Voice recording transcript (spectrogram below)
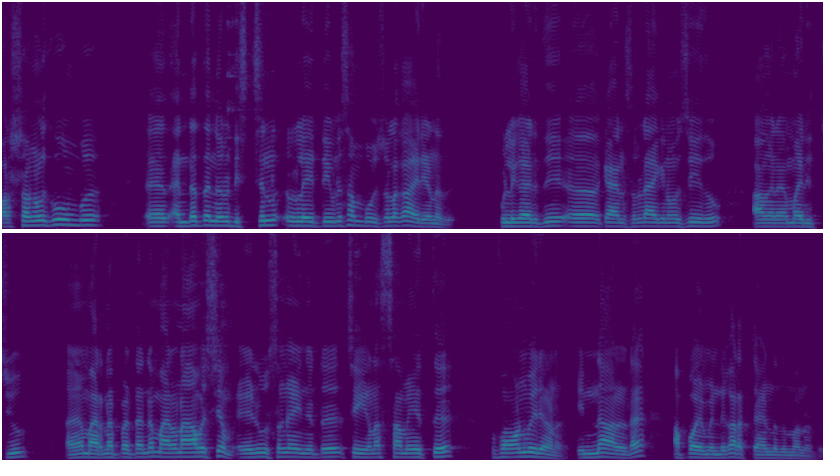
വർഷങ്ങൾക്ക് മുമ്പ് എന്റെ തന്നെ ഒരു ഡിസ്റ്റന്റ് റിലേറ്റീവിന് സംഭവിച്ചുള്ള കാര്യമാണിത്. പുള്ളിക്കാരത്തി ക്യാൻസർ ഡയഗ്നോസ് ചെയ്തു അങ്ങനെ മരിച്ചു. മരണപ്പെട്ട മരണപ്പെട്ടതിന്റെ മരണാവശ്യം ഏഴ് ദിവസം കഴിഞ്ഞിട്ട് ചെയ്യണ സമയത്ത് ഫോൺ വരികയാണ്. ഇന്ന ആളുടെ അപ്പോയിൻമെന്റ് കറക്റ്റ് ആയിട്ടുണ്ടെന്ന് പറഞ്ഞിട്ട്.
